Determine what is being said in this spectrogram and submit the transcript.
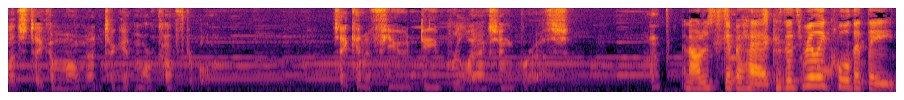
let's take a moment to get more comfortable. Take in a few deep, relaxing breaths. And I'll just skip ahead because it's really cool that they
